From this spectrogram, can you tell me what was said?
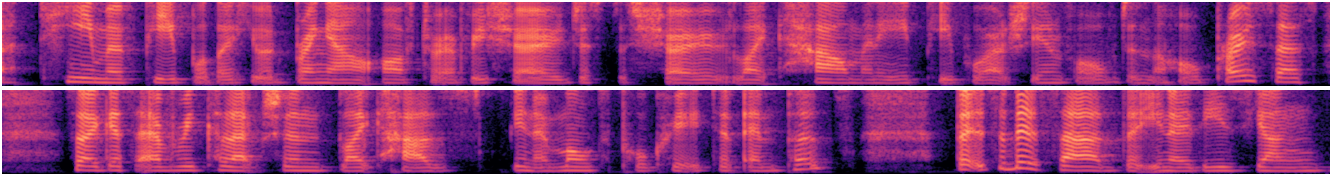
a team of people that he would bring out after every show just to show like how many people are actually involved in the whole process. So I guess every collection like has, you know, multiple creative inputs. But it's a bit sad that, you know, these young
